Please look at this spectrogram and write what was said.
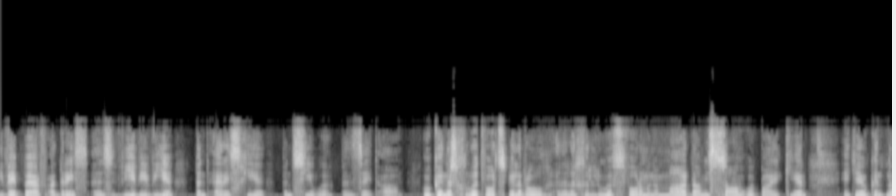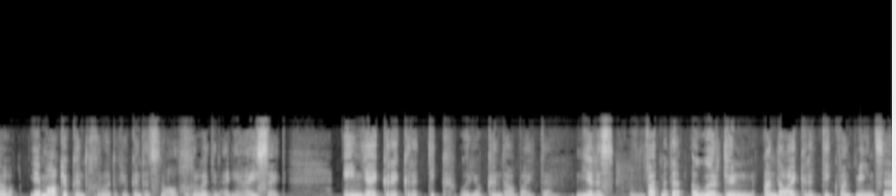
Die webwerfadres is www.rsg.co.za. Hoe kinders groot word speel 'n rol in hulle geloofsvorming, maar daarmee saam ook baie keer het jy jou kind nou jy maak jou kind groot of jou kind is nou al groot en uit die huis uit en jy kry kritiek oor jou kind daar buite. Neelis, wat moet 'n ouer doen aan daai kritiek want mense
